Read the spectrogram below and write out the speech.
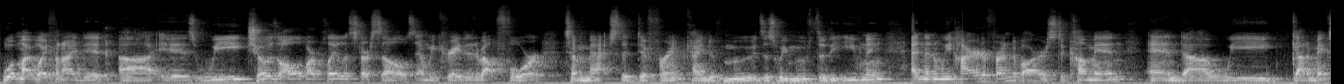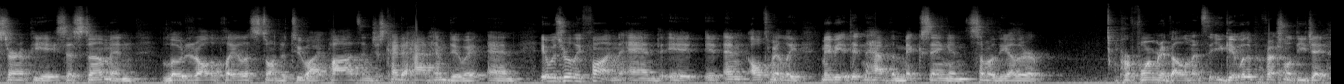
what my wife and I did uh, is we chose all of our playlists ourselves, and we created about four to match the different kind of moods as we moved through the evening. And then we hired a friend of ours to come in, and uh, we got a mixer and a PA system, and loaded all the playlists onto two iPods, and just kind of had him do it. And it was really fun. And it, it and ultimately maybe it didn't have the mixing and some of the other performative elements that you get with a professional DJ,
